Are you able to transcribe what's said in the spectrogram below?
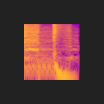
Yep.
